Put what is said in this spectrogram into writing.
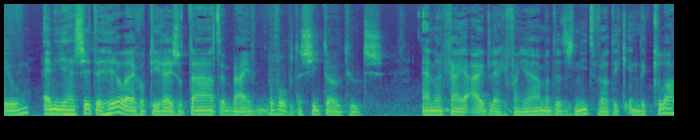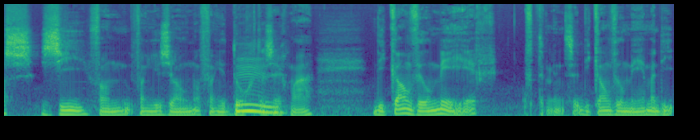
eeuw. En die zitten heel erg op die resultaten bij bijvoorbeeld een CITO-toets. En dan ga je uitleggen van ja, maar dat is niet wat ik in de klas zie van, van je zoon of van je dochter, Mm. zeg maar. Die kan veel meer, of tenminste, die kan veel meer, maar die,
